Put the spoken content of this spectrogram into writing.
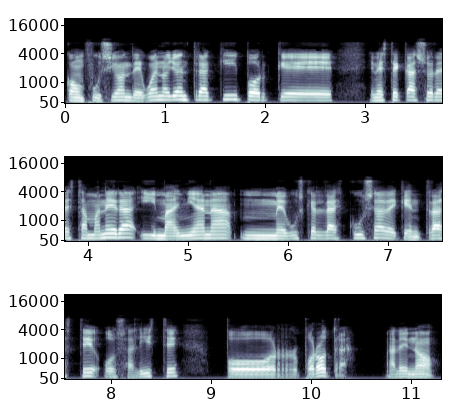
confusión de bueno yo entré aquí porque en este caso era de esta manera y mañana me busquen la excusa de que entraste o saliste por, por otra ¿vale? No,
